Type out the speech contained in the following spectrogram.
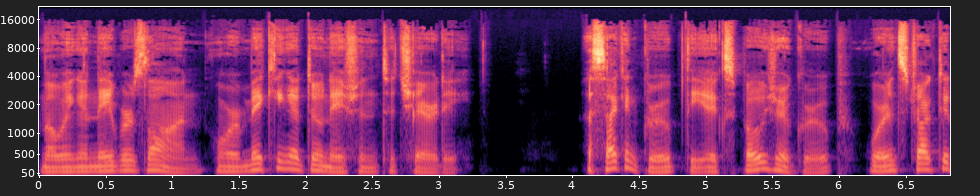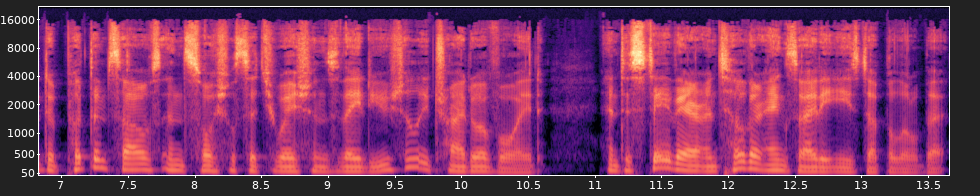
mowing a neighbor's lawn, or making a donation to charity. A second group, the exposure group, were instructed to put themselves in social situations they'd usually try to avoid and to stay there until their anxiety eased up a little bit.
